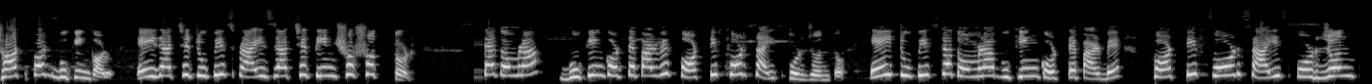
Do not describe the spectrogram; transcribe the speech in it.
ঝটপট বুকিং করো। এই যাচ্ছে টু পিস প্রাইস যাচ্ছে তিনশো সত্তর। এটা তোমরা বুকিং করতে পারবে ফর্টি ফোর সাইজ পর্যন্ত। এই টু পিসটা তোমরা বুকিং করতে পারবে ফর্টি ফোর সাইজ পর্যন্ত।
